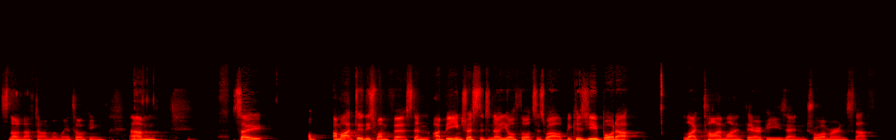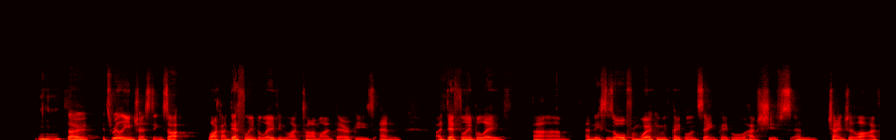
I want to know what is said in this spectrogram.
it's not enough time when we're talking. Um, so I might do this one first, and I'd be interested to know your thoughts as well because you brought up like timeline therapies and trauma and stuff. hmm So it's really interesting. So, like, I definitely believe in like timeline therapies, and I definitely believe, um, and this is all from working with people and seeing people have shifts and change their life.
